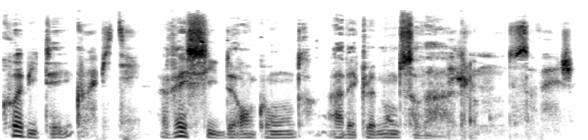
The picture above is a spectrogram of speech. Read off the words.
Cohabiter. Cohabiter. Récit de rencontre avec le monde sauvage. Avec le monde sauvage.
